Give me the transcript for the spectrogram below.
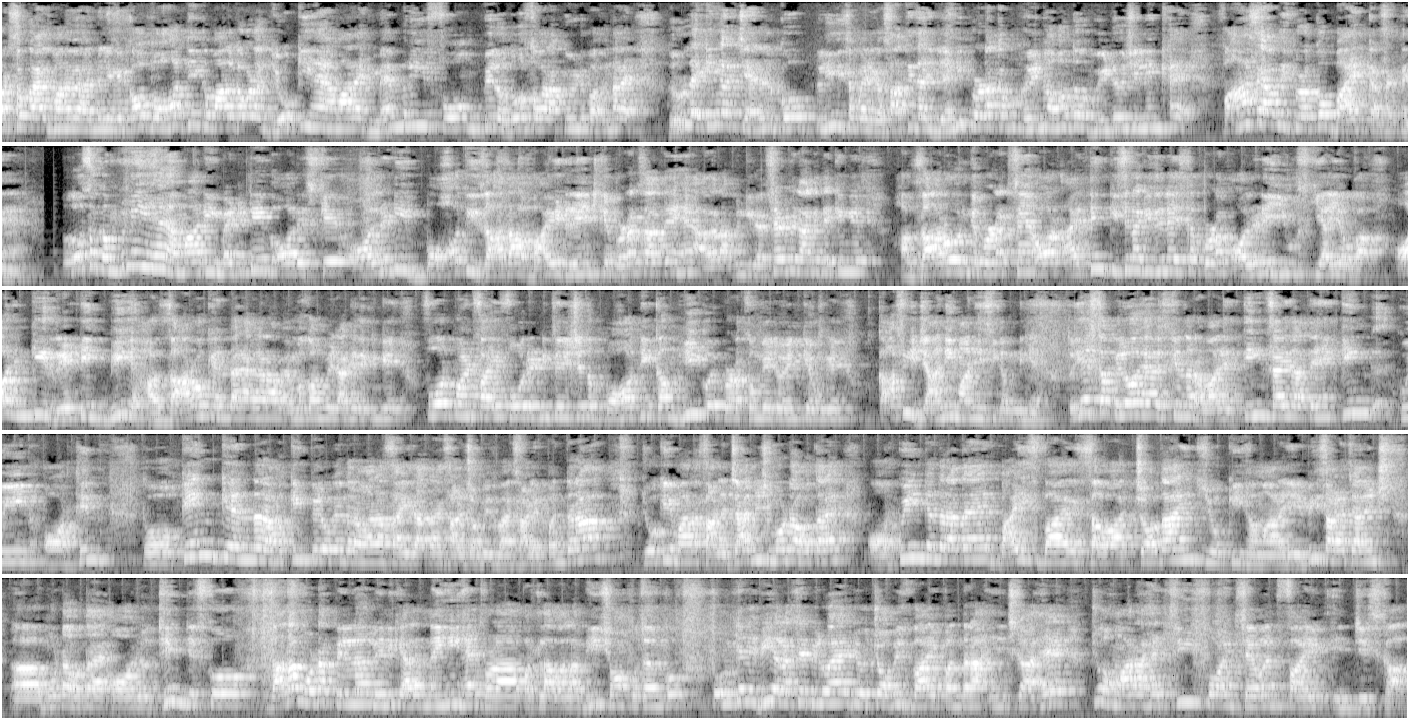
WhatsApp guys मानव आज में लेके कहो, बहुत ही कमाल का बड़ा जो कि है हमारा एक मेमोरी फोम पिलो दोस्तों, अगर आपको वीडियो पसंद आए, ज़रूर लाइक करिएगा चैनल को प्लीज़ सब्सक्राइब साथ ही साथ यही प्रोडक्ट आपको खरीदना हो तो वीडियो की लिंक है, वहाँ से आप इस प्रोडक्ट को बाय कर सकते हैं। तो दोस्तों कंपनी है हमारी मेडिटिव और इसके ऑलरेडी बहुत ही ज़्यादा वाइड रेंज के प्रोडक्ट्स आते हैं। अगर आप इनकी वेबसाइट पे जाके देखेंगे, हज़ारों इनके प्रोडक्ट्स हैं और आई थिंक किसी ना किसी ने इसका प्रोडक्ट ऑलरेडी यूज़ किया ही होगा। और इनकी रेटिंग भी हज़ारों के अंदर है। अगर आप अमेजोन पे जाके देखेंगे 4.5 4 रेटिंग से नीचे तो बहुत ही कम ही कोई प्रोडक्ट्स होंगे जो इनके होंगे। काफ़ी जानी मानी सी कंपनी है। तो ये इसका पिलो है, इसके अंदर हमारे तीन साइज़ आते हैं किंग क्वीन और थिन तो किंग के अंदर हम किंग पिलो के अंदर हमारा साइज़ आता है साढ़े चौबीस बाय साढ़े पंद्रह, जो कि हमारा साढ़े चार इंच मोटा होता है। और क्वीन के अंदर आता है बाईस बाय सवा चौदह इंच, जो कि हमारा ये भी साढ़े चार इंच मोटा होता है। और जो थिन जिसको ज़्यादा मोटा पिल्लो लेने की आदत नहीं है, थोड़ा पतला वाला भी शौक होता है उनको। तो उनके लिए भी अलग से पिलो है, जो 24 बाय 15 इंच का है। जो हमारा है 3.75 इंचेस का।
